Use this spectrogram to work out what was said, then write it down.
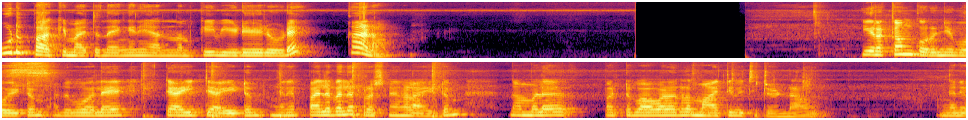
ഉടുപ്പാക്കി മാറ്റുന്നത് എങ്ങനെയാണെന്ന് നമുക്ക് ഈ വീഡിയോയിലൂടെ കാണാം. ഇറക്കം കുറഞ്ഞു പോയിട്ടും അതുപോലെ ടൈറ്റായിട്ടും അങ്ങനെ പല പല പ്രശ്നങ്ങളായിട്ടും നമ്മൾ പട്ടുപാവാടകൾ മാറ്റി വെച്ചിട്ടുണ്ടാവും. അങ്ങനെ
